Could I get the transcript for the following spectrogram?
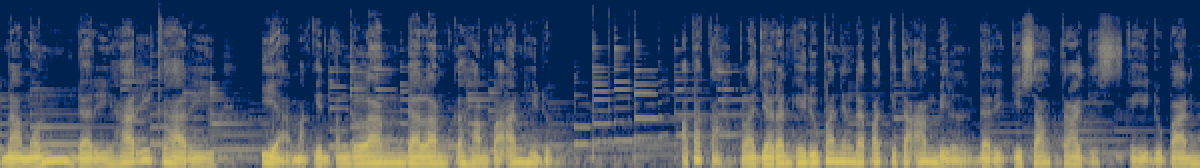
Namun dari hari ke hari ia makin tenggelam dalam kehampaan hidup. Apakah pelajaran kehidupan yang dapat kita ambil dari kisah tragis kehidupan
